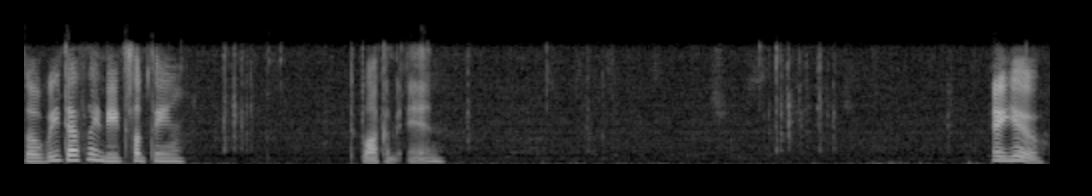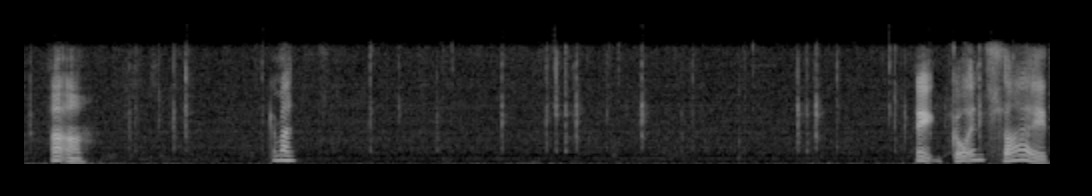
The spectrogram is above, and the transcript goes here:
So we definitely need something to block him in. Hey, you. Uh-uh. Come on. Hey, go inside.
